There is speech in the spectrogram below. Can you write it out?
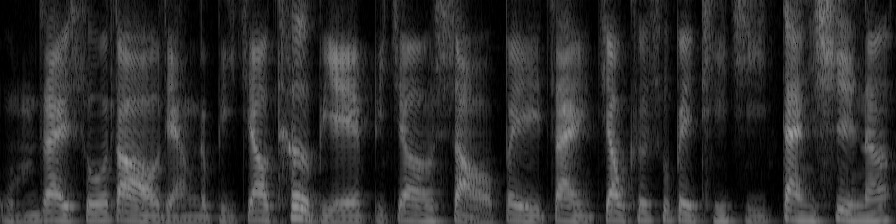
我们再说到两个比较特别、比较少被在教科书被提及，但是呢。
